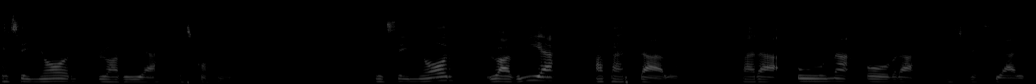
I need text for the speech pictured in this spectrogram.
el Señor lo había escogido. El Señor lo había apartado para una obra especial,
